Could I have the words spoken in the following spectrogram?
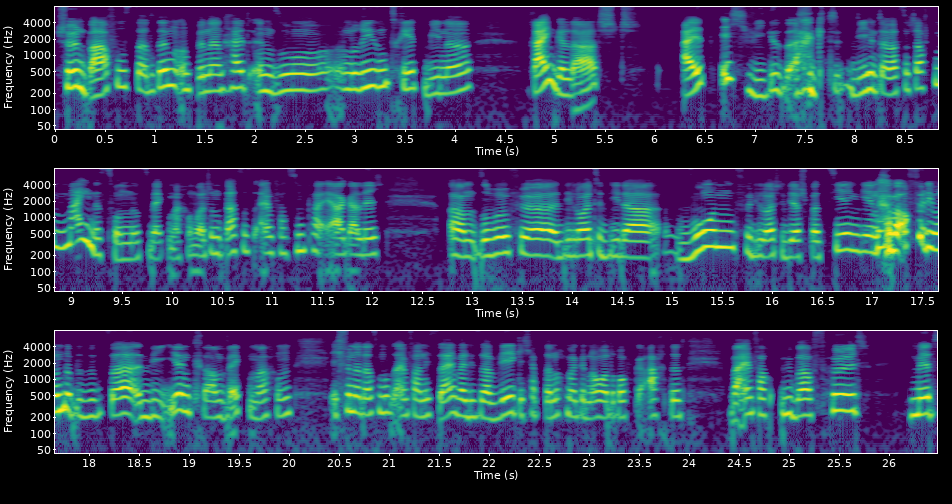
schön barfuß da drin und bin dann halt in so eine riesen Tretbiene reingelatscht, als ich, wie gesagt, die Hinterlassenschaften meines Hundes wegmachen wollte. Und das ist einfach super ärgerlich, ähm, sowohl für die Leute, die da wohnen, für die Leute, die da spazieren gehen, aber auch für die Hundebesitzer, die ihren Kram wegmachen. Ich finde, das muss einfach nicht sein, weil dieser Weg, ich habe da nochmal genauer drauf geachtet, war einfach überfüllt mit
